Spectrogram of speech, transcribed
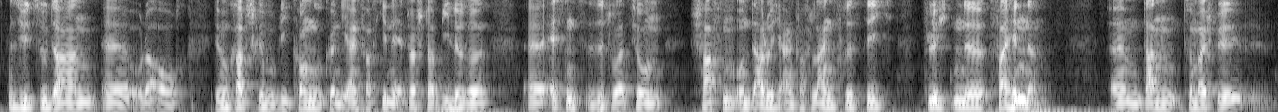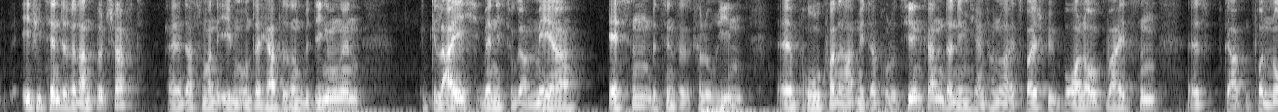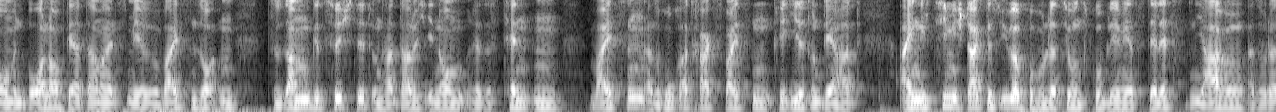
Südsudan äh, oder auch Demokratische Republik Kongo können die einfach hier eine etwas stabilere äh, Essenssituation schaffen und dadurch einfach langfristig Flüchtende verhindern. Ähm, dann zum Beispiel effizientere Landwirtschaft, dass man eben unter härteren Bedingungen gleich, wenn nicht sogar mehr Essen bzw. Kalorien äh, pro Quadratmeter produzieren kann. Da nehme ich einfach nur als Beispiel Borlaugweizen. Es gab von Norman Borlaug, der hat damals mehrere Weizensorten zusammengezüchtet und hat dadurch enorm resistenten Weizen, also Hochertragsweizen kreiert und der hat eigentlich ziemlich stark das Überpopulationsproblem jetzt der letzten Jahre, also,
